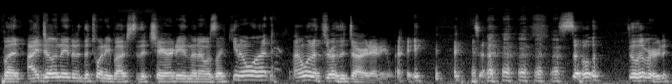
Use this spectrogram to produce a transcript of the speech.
But I donated the 20 bucks to the charity and then I was like, you know what? I want to throw the dart anyway. And, uh, so delivered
